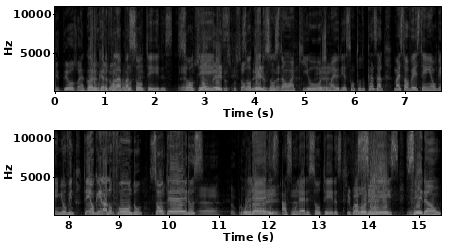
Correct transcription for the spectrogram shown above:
Que Deus vai Agora eu quero falar para solteiros. É, solteiros. solteiros, pros solteiros, não né? estão aqui hoje, É. a maioria são tudo casados. Mas talvez tenha alguém me ouvindo. Tem alguém lá no fundo, solteiros. É, procurando Mulheres, aí. as É. mulheres solteiras, Se valorizem. vocês serão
